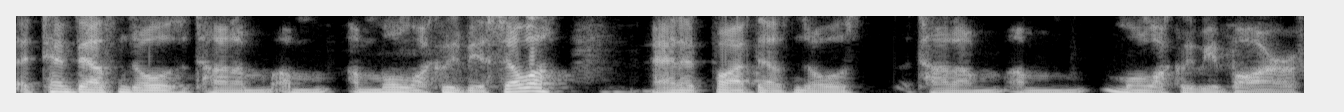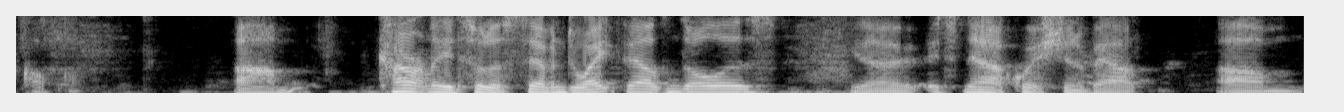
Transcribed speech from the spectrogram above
at ten thousand dollars a ton, I'm, I'm, I'm more likely to be a seller, and at five thousand dollars a ton, I'm, I'm more likely to be a buyer of copper. Um, currently, it's sort of seven to eight thousand dollars. You know, it's now a question about um,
